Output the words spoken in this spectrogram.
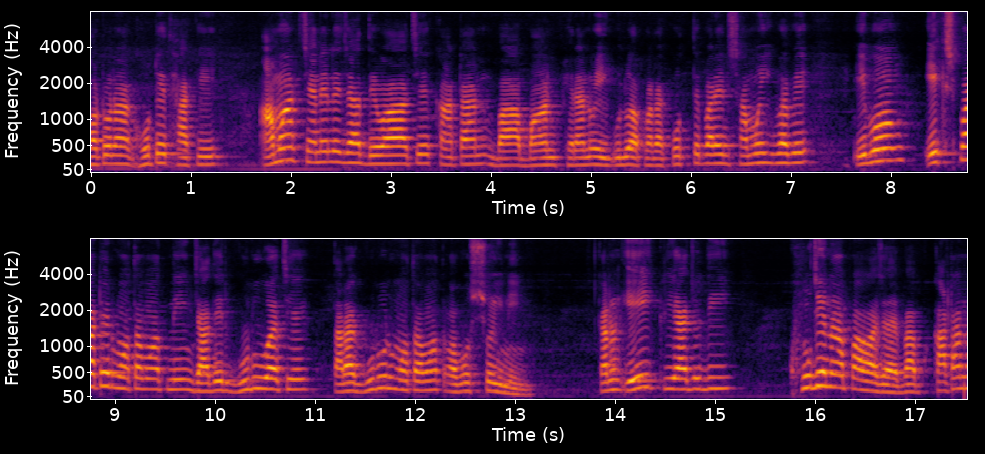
ঘটনা ঘটে থাকে, আমার চ্যানেলে যা দেওয়া আছে, কাটান বা বান ফেরানো, এইগুলো আপনারা করতে পারেন সাময়িকভাবে এবং এক্সপার্টের মতামত নিন, যাদের গুরু আছে তারা গুরুর মতামত অবশ্যই নিন। কারণ এই ক্রিয়া যদি খুঁজে না পাওয়া যায় বা কাটান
